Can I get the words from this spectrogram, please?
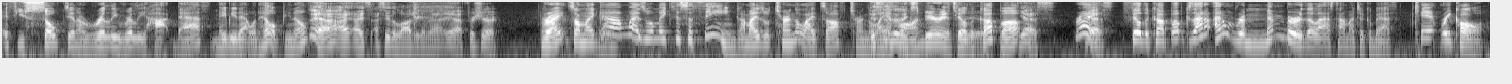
if you soaked in a really, really hot bath, maybe that would help. You know? Yeah, I, I I see the logic in that. Yeah, for sure. Right? So I'm like, yeah. I might as well make this a thing. I might as well turn the lights off, turn the This lamp is an on, experience. fill the you. cup up. Yes. Right. Yes. Fill the cup up because I don't, I don't remember the last time I took a bath. Can't recall.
